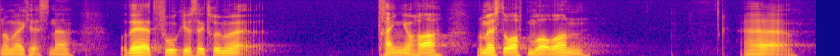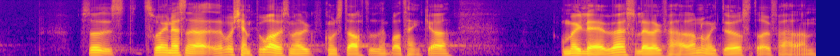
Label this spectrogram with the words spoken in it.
når vi er kristne. Og det er et fokus jeg tror vi trenger å ha når vi står opp om morgenen. Eh, så tror jeg nesten Det var kjempebra hvis vi kunnet starte og bare tenke om jeg lever, så lever jeg for Herren. Om jeg dør, så dør jeg for Herren.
